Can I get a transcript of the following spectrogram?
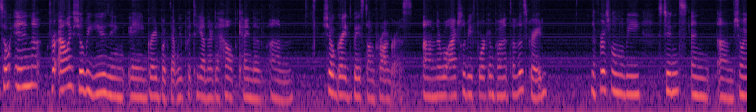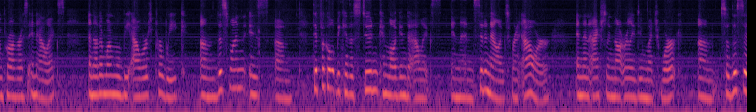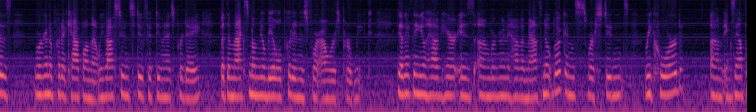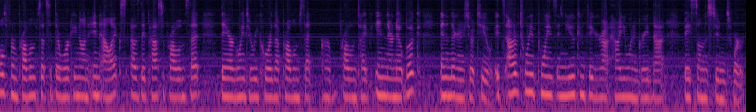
So in, for ALEKS, you'll be using a grade book that we put together to help kind of um, show grades based on progress. Um, there will actually be four components of this grade. The first one will be students and um, showing progress in ALEKS. Another one will be hours per week. Um, this one is um, difficult because a student can log into ALEKS and then sit in Alex for an hour and then actually not really do much work. Um, so this is, we're going to put a cap on that. We've asked students to do 50 minutes per day, but the maximum you'll be able to put in is four hours per week. The other thing you'll have here is um, we're going to have a math notebook, and this is where students record um, examples from problem sets that they're working on in ALEKS. As they pass a problem set, they are going to record that problem set or problem type in their notebook, and then they're going to show it to you. It's out of 20 points, and you can figure out how you want to grade that based on the student's work.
